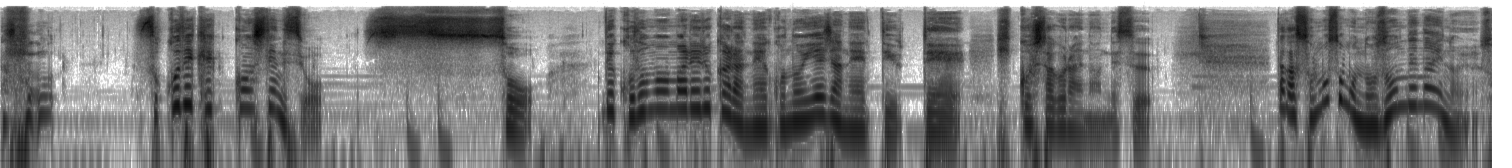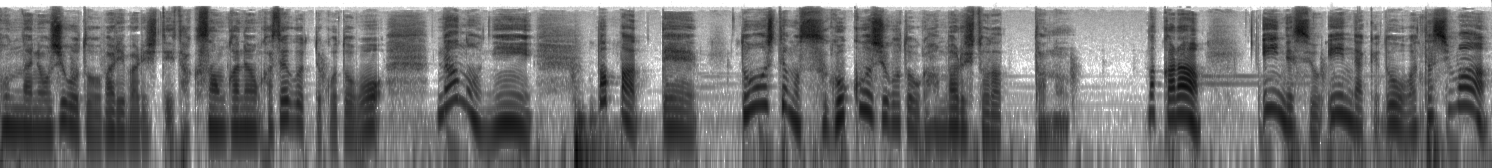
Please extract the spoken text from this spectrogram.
そこで結婚してんですよ。そう。で子供生まれるからねこの家じゃねって言って引っ越したぐらいなんです。だからそもそも望んでないのよ。そんなにお仕事をバリバリしてたくさんお金を稼ぐってことを。なのに、パパってどうしてもすごくお仕事を頑張る人だったの。だから、いいんですよ。いいんだけど、私は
